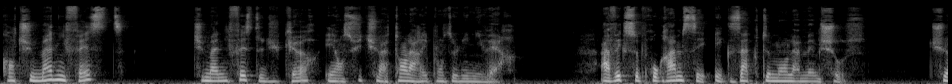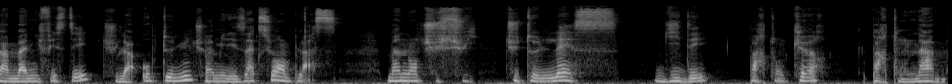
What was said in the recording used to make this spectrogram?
Quand tu manifestes, tu manifestes du cœur et ensuite tu attends la réponse de l'univers. Avec ce programme, c'est exactement la même chose. Tu as manifesté, tu l'as obtenu, tu as mis les actions en place. Maintenant, tu suis, tu te laisses guider par ton cœur, par ton âme,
